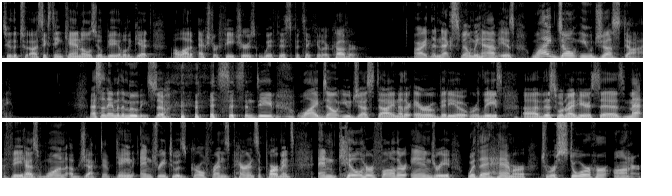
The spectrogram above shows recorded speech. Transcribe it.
to the uh, 16 candles, you'll be able to get a lot of extra features with this particular cover. All right, the next film we have is Why Don't You Just Die? That's the name of the movie. So this is indeed Why Don't You Just Die, another Arrow video release. Uh, this one right here says Matvey has one objective gain entry to his girlfriend's parents' apartment and kill her father, Andrew, with a hammer to restore her honor.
